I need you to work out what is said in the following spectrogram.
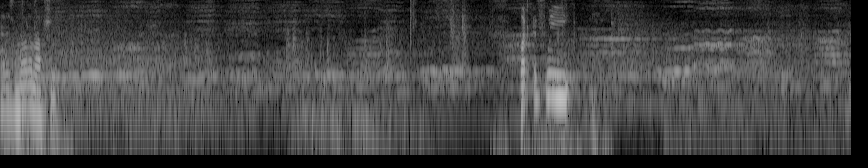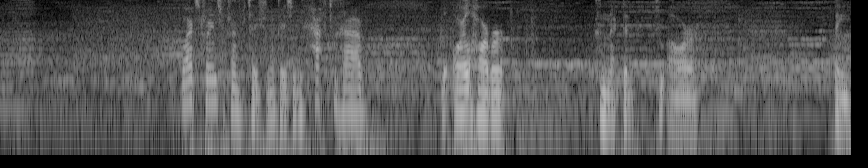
That is not an option. But if we... Provides trains for transportation. Okay, so we have to have the oil harbor connected to our thing.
